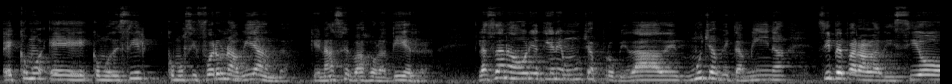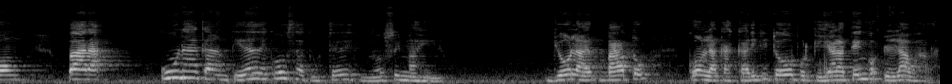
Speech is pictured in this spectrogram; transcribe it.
es como, eh, como decir, como si fuera una vianda que nace bajo la tierra. La zanahoria tiene muchas propiedades, muchas vitaminas, sirve para la visión, para una cantidad de cosas que ustedes no se imaginan. Yo la bato con la cascarita y todo porque ya la tengo lavada.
